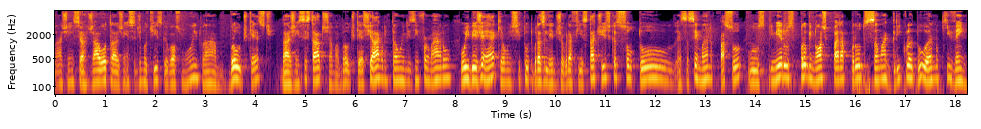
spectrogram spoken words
a agência, já outra agência de notícias que eu gosto muito, a Broadcast, da agência Estado, chama Broadcast Agro. Então, eles informaram o IBGE, que é o Instituto Brasileiro de Geografia e Estatística, soltou essa semana, passou os primeiros prognósticos para a produção agrícola do ano que vem.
